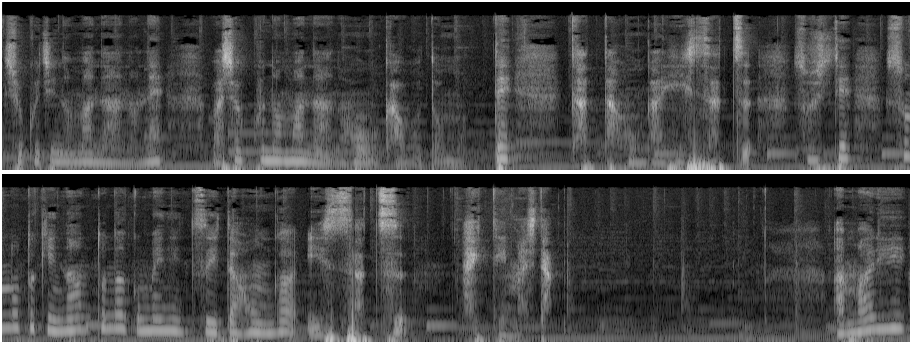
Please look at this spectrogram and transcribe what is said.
食事のマナーのね和食のマナーの本を買おうと思って買った本が1冊。そしてその時なんとなく目についた本が1冊入っていました。あまり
